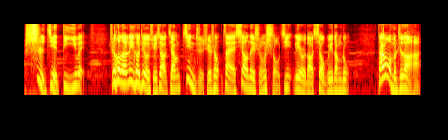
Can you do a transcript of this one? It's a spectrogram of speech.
世界第一位。之后呢，立刻就有学校将禁止学生在校内使用手机列入到校规当中。当然，我们知道哈，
